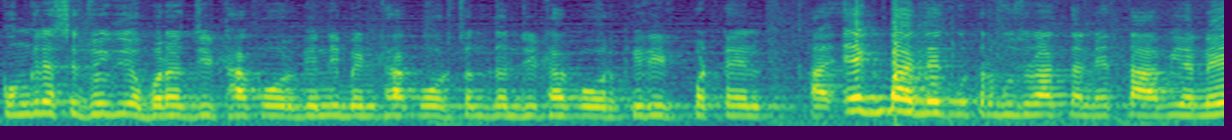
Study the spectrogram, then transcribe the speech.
કોંગ્રેસે જોઈ લો ભરતજી ઠાકોર, ગેનીબેન ઠાકોર, ચંદનજી ઠાકોર, કિરીટ પટેલ, આ એક બાદ એક ઉત્તર ગુજરાતના નેતા આવી અને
